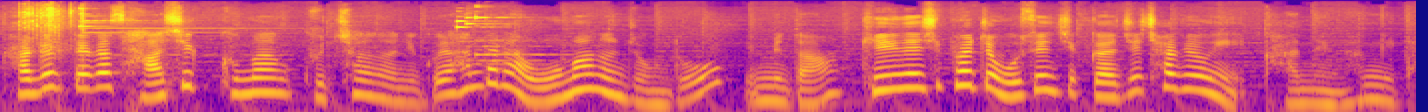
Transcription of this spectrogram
가격대가 49만 9천 원이고요. 한 달에 한 5만 원 정도입니다. 길이는 18.5cm까지 착용이 가능합니다.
